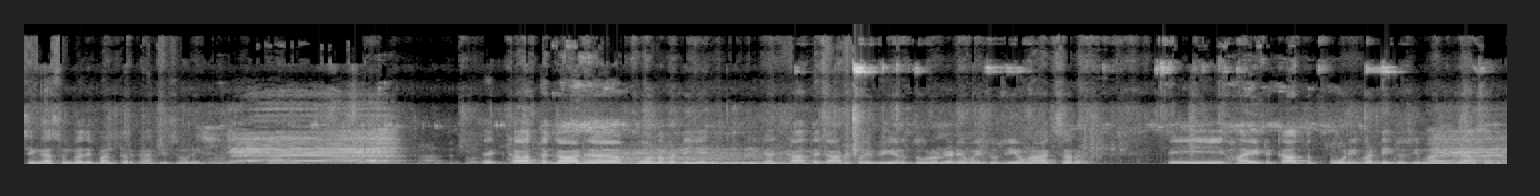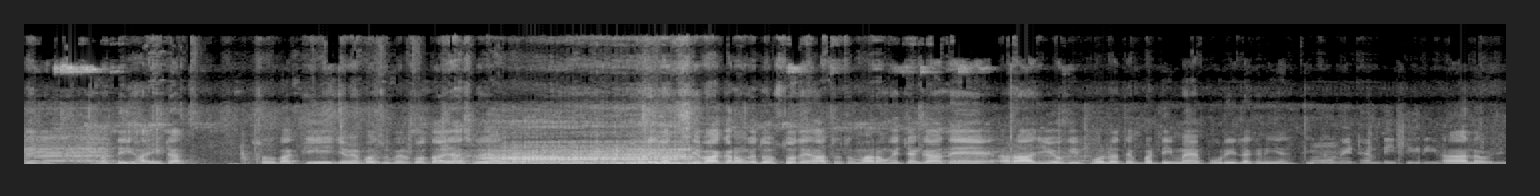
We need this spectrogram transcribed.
ਸਿੰਗਾ ਸੁੰਗਾ ਦੀ ਬੰਤਰ ਕਾਫੀ ਸੋਹਣੀ। ਆ ਤੇ ਕੱਦ ਕਾਠ ਫੁੱਲ ਵੱਡੀ ਹੈ ਜੀ ਠੀਕ ਹੈ ਕੱਦ ਕਾਠ ਕੋਈ ਵੀਰ ਦੂਰੋਂ ਨੇੜੇ ਵੀ ਤੁਸੀਂ ਆਉਣਾ ਅਕਸਰ। ਤੇ ਹਾਈਟ ਕੱਦ ਪੂਰੀ ਵੱਡੀ ਤੁਸੀਂ ਮੰਨ ਕੇ ਆ ਸਕਦੇ ਜੀ। ਵੱਡੀ ਹਾਈਟ ਆ। ਸੋ ਬਾਕੀ ਜਿਵੇਂ ਪਸ਼ੂ ਬਿਲਕੁਲ ਤਾਜ਼ਾ ਸੋਇਆ। ਥੋੜੀ ਬਹੁਤੀ ਸੇਵਾ ਕਰੋਗੇ ਦੋਸਤੋ ਤੇ ਹੱਥ ਤੋਂ ਮਾਰੋਗੇ ਚੰਗਾ ਤੇ ਰਾਜੀ ਹੋਗੀ ਫੁੱਲ ਤੇ ਵੱਡੀ ਮੈਂ ਪੂਰੀ ਲੱਗਣੀ ਹੈ ਠੀਕ ਉਹ ਵੀ ਠੰਡੀ ਧੀਰੀ ਆ ਲਓ ਜੀ।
